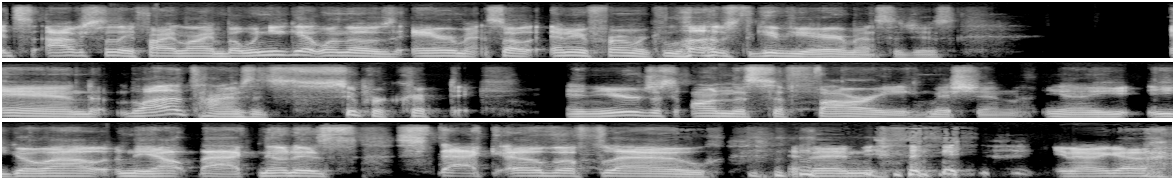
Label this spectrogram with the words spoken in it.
it's obviously a fine line, but when you get one of those error, me- so any framework loves to give you error messages, and a lot of times it's super cryptic, and you're just on the safari mission. You know, you, you go out in the outback, notice Stack Overflow, and then you know you gotta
